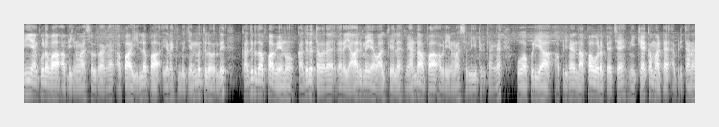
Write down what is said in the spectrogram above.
நீ என் கூட வா அப்படிங்கிற மாதிரி சொல்கிறாங்க அப்பா இல்லைப்பா எனக்கு இந்த ஜென்மத்தில் வந்து கதிர் தான்ப்பா வேணும். கதிரை தவிர வேறு யாருமே என் வாழ்க்கையில் வேண்டாம்ப்பா அப்படிங்கிற மாதிரி சொல்லிக்கிட்டு இருக்காங்க. ஓ அப்படியா? அப்படின்னா இந்த அப்பாவோட பேச்சை நீ கேட்க மாட்ட அப்படித்தானே?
